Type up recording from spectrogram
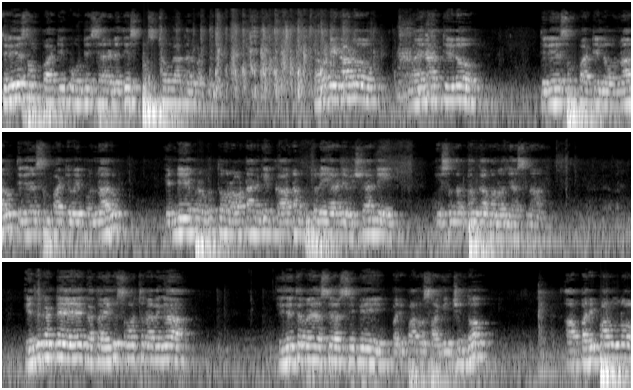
తెలుగుదేశం పార్టీకి ఓటేశారనేది స్పష్టంగా కనబడుతుంది. కాబట్టి ఈనాడు మైనార్టీలు తెలుగుదేశం పార్టీలో ఉన్నారు తెలుగుదేశం పార్టీ వైపు ఉన్నారు. ఎన్డీఏ ప్రభుత్వం రావడానికి కారణభూతులయ్యారనే విషయాన్ని ఈ సందర్భంగా మనం చేస్తున్నాం. ఎందుకంటే గత ఐదు సంవత్సరాలుగా ఏదైతే వైఎస్ఆర్సీపీ పరిపాలన సాగించిందో ఆ పరిపాలనలో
